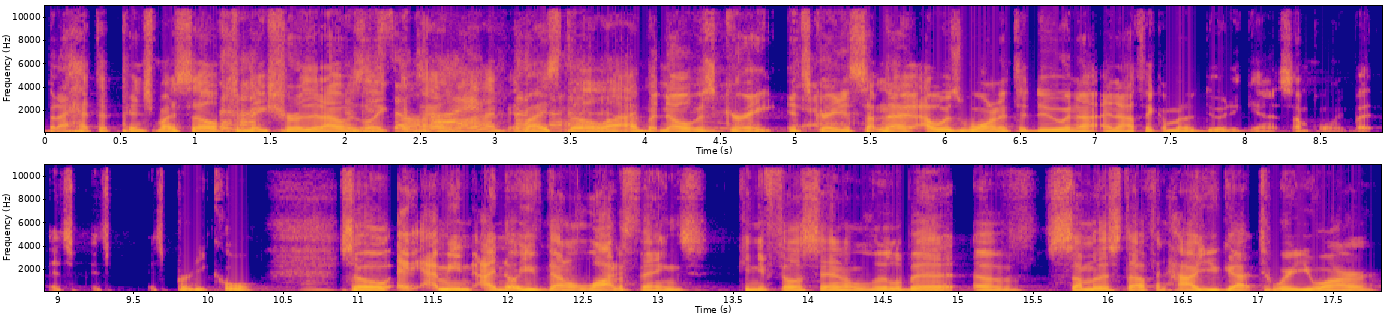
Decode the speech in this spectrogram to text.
but I had to pinch myself to make sure that I was like, "Am I alive?" alive? Am I still alive?" But no, it was great. It's Yeah. great. It's something that I always wanted to do, and I, and I think I'm going to do it again at some point. But it's it's it's pretty cool. So I mean, I know you've done a lot of things. Can you fill us in a little bit of some of the stuff and how you got to where you are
